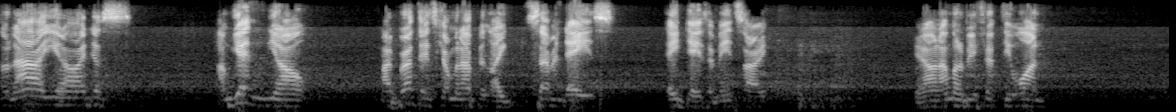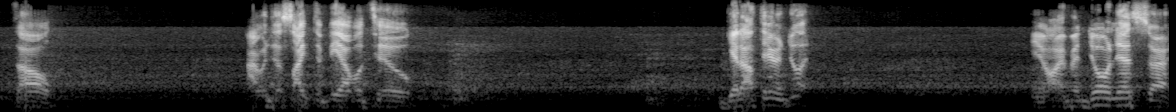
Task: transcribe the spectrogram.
so now, you know, I just, I'm getting, you know, my birthday's coming up in like seven days, eight days. I mean, sorry. You know, and I'm gonna be 51. So I would just like to be able to get out there and do it. You know, I've been doing this for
